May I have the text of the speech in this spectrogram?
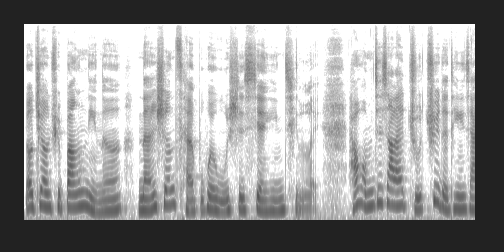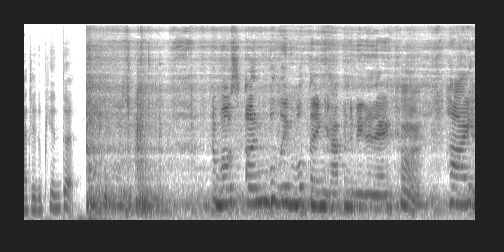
要这样去帮你呢？男生才不会无事献殷勤嘞。好，我们接下来逐句的听一下这个片段。The most unbelievable thing happened to me today. Hi. Hi.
